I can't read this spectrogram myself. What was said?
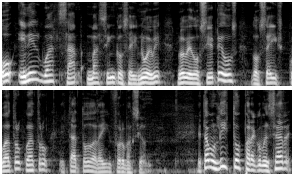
o en el WhatsApp más 569-9272-2644 está toda la información. Estamos listos para comenzar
